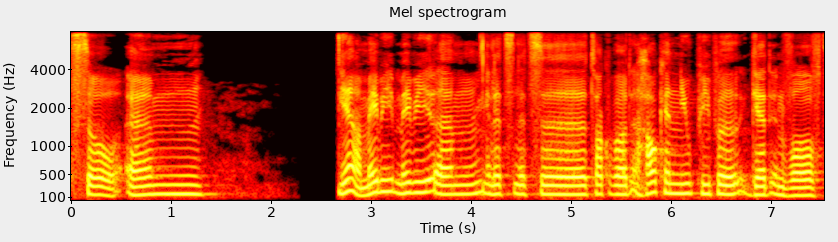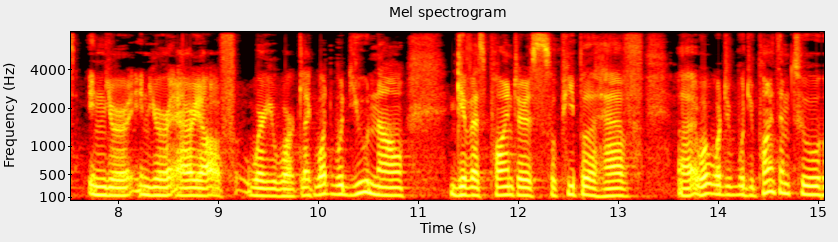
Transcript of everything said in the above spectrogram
So. so um, yeah, maybe maybe um, let's let's uh, talk about how can new people get involved in your in your area of where you work. Like, what would you now give as pointers so people have? Uh, what would you, would you point them to,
